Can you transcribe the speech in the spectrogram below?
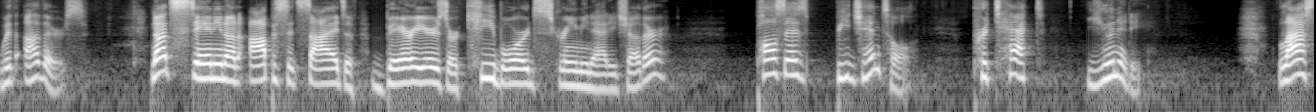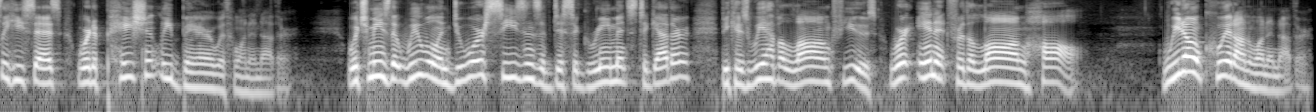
with others. Not standing on opposite sides of barriers or keyboards screaming at each other. Paul says, be gentle protect unity. Lastly, he says, we're to patiently bear with one another, which means that we will endure seasons of disagreements together because we have a long fuse. We're in it for the long haul. We don't quit on one another.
